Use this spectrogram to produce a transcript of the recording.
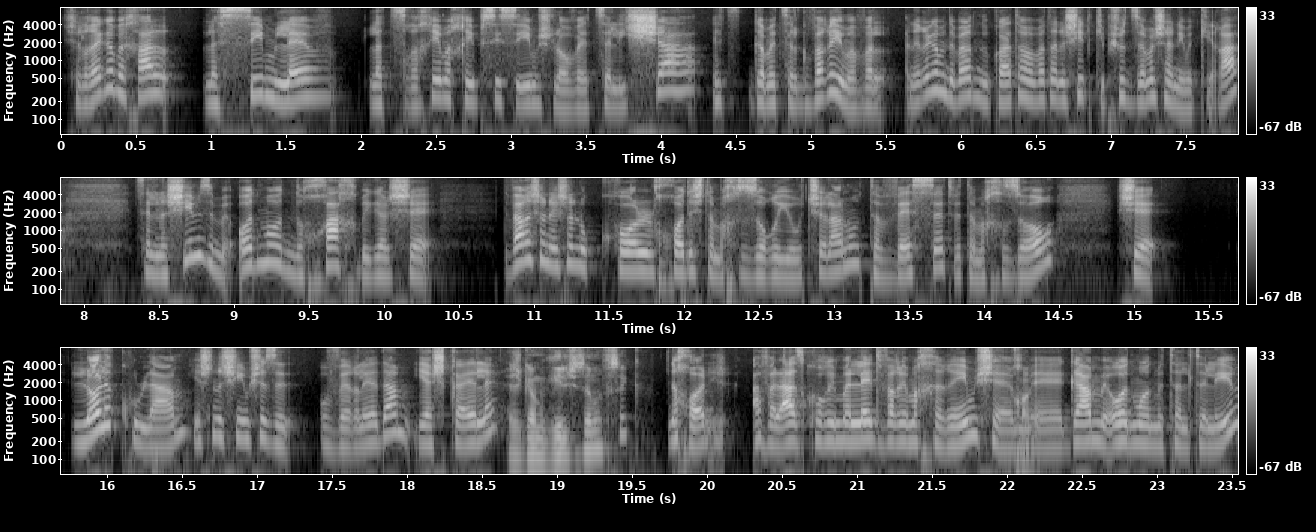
של רגע בכלל לשים לב לצרכים הכי בסיסיים שלו, ואצל אישה, גם אצל גברים, אבל אני רגע מדברת מנקודת המבט הנשית, כי פשוט זה מה שאני מכירה. אצל נשים זה מאוד מאוד נוכח, בגלל ש... דבר ראשון, יש לנו כל חודש את המחזוריות שלנו, את הווסת ואת המחזור, שלא לכולם, יש נשים שזה עובר לידם, יש כאלה. יש גם גיל שזה מפסיק. נכון, אבל אז קורים מלא דברים אחרים, שהם נכון. אה, גם מאוד מאוד מטלטלים.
